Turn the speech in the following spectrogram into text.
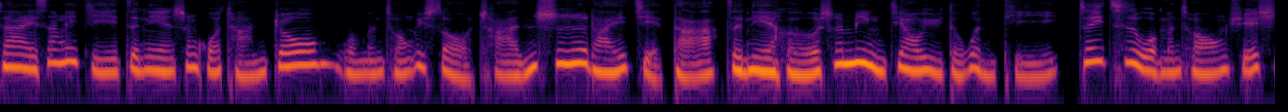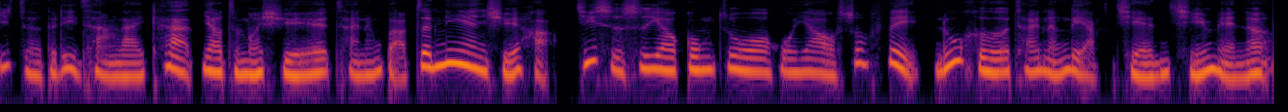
在上一集正念生活禅中，我们从一首禅诗来解答正念和生命教育的问题。这一次，我们从学习者的立场来看，要怎么学才能把正念学好？即使是要工作或要收费，如何才能两全其美呢？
